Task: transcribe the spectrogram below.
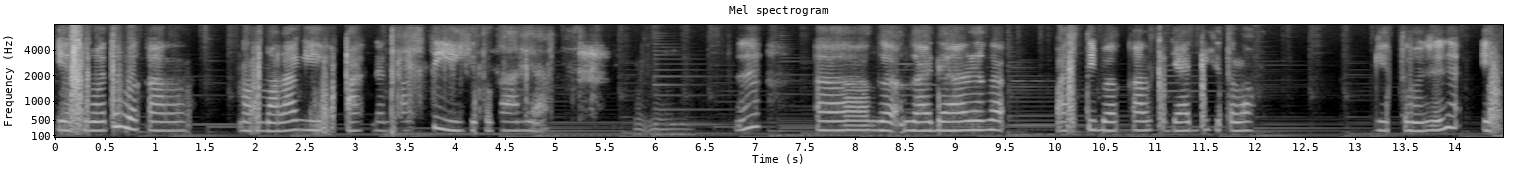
ya semua itu bakal normal lagi pas dan pasti gitu kan ya. Nah eh, nggak nggak ada hal yang nggak pasti bakal terjadi gitu loh. Gitu maksudnya ya,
